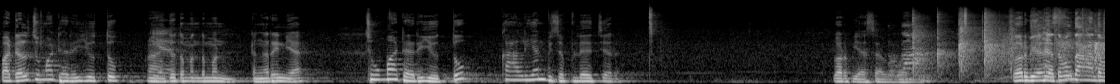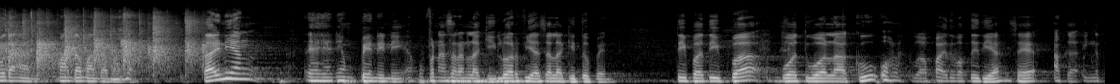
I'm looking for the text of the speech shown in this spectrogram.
Padahal cuma dari YouTube. Nah Iya. itu teman-teman dengerin ya. Cuma dari YouTube kalian bisa belajar. Luar biasa pokoknya. Luar biasa, tepuk tangan, tepuk tangan. Mantap, mantap, mantap. Nah ini yang, ya ini yang band ini. Aku penasaran lagi, luar biasa lagi tuh band. Tiba-tiba buat dua lagu, oh lagu apa itu waktu itu ya? Saya agak inget.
